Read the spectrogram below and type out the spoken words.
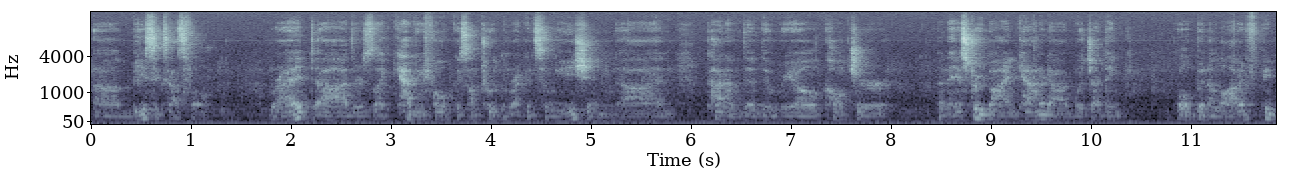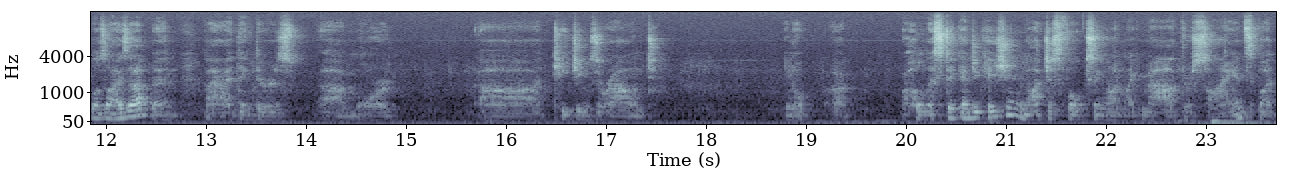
uh, be successful. Right? Uh, there's like heavy focus on truth and reconciliation uh, and kind of the, the real culture and the history behind Canada, which I think opened a lot of people's eyes up. And I think there's uh, more uh, teachings around, you know, holistic education, not just focusing on like math or science, but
